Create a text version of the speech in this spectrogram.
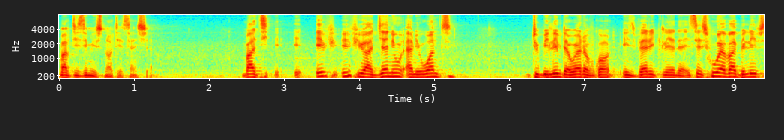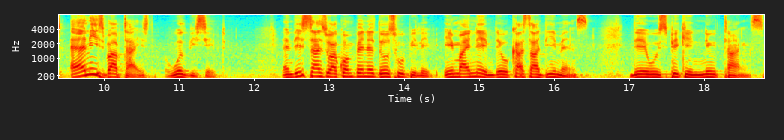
baptism is not essential. But if, if you are genuine and you want to believe the word of God, it's very clear there. It says, Whoever believes and is baptized will be saved. And these signs will accompany those who believe. In my name, they will cast out demons, they will speak in new tongues.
